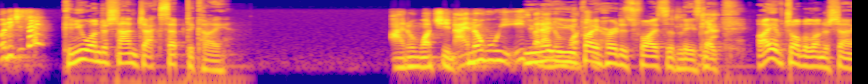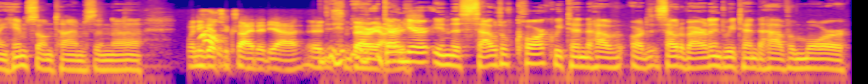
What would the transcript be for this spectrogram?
what did you say? Can you understand Jacksepticeye? I don't watch him. I know who he is, You, but know, I don't you watch probably him. heard his voice at least. Yeah. Like I have trouble understanding him sometimes, and uh, When he gets excited, yeah, it's very down Irish. here in the south of Cork, we tend to have, or the south of Ireland, we tend to have a more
